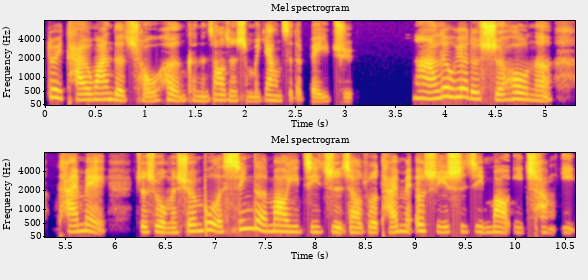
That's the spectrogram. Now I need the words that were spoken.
对台湾的仇恨可能造成什么样子的悲剧。那六月的时候呢，台美就是我们宣布了新的贸易机制，叫做台美二十一世纪贸易倡议。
